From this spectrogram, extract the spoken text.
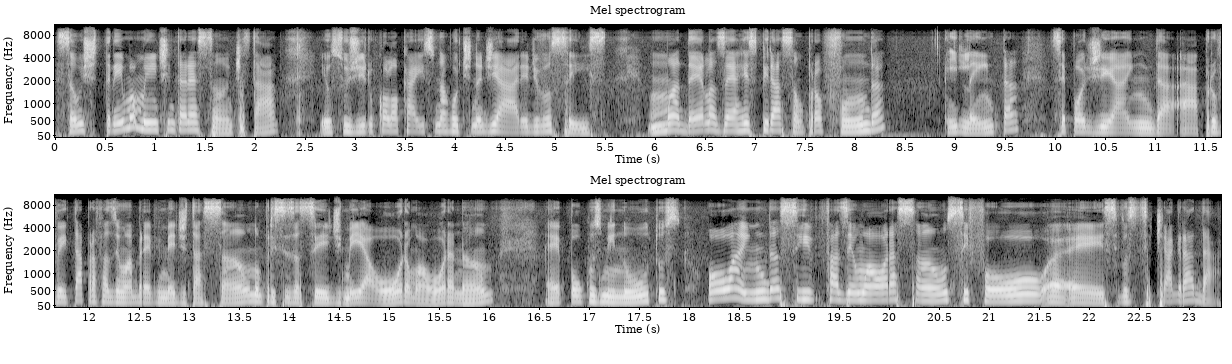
são extremamente interessantes, tá? Eu sugiro colocar isso na rotina diária de vocês. Uma delas é a respiração profunda e lenta. Você pode ainda aproveitar para fazer uma breve meditação, não precisa ser de meia hora, uma hora, não é, poucos minutos, ou ainda se fazer uma oração, se for, é, se você se te agradar,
